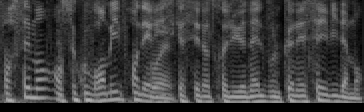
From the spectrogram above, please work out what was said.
Forcément, en se couvrant, mais il prend des Ouais. risques. C'est notre Lionel, vous le connaissez évidemment.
